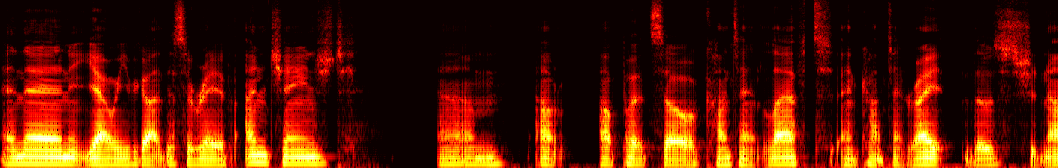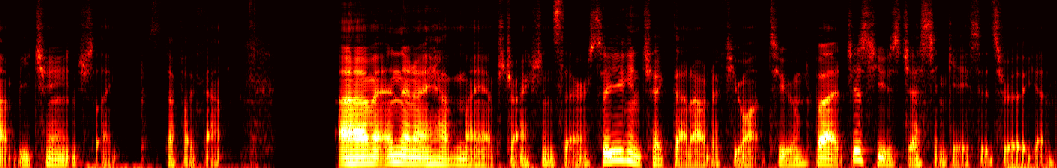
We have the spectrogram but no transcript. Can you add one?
and then yeah, we've got this array of unchanged um, out output. So content left and content right, those should not be changed, like stuff like that. Um, and then I have my abstractions there. So you can check that out if you want to, but just use jest-in-case. It's really good.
